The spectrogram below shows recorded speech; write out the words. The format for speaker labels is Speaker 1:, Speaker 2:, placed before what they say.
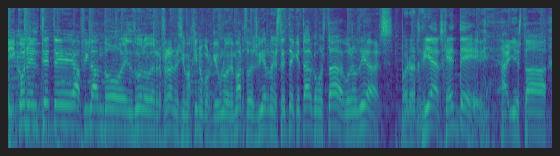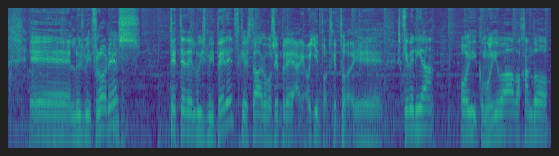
Speaker 1: Y con el Tete afilando el duelo de refranes, imagino, porque 1 de marzo es viernes. Tete, ¿qué tal? ¿Cómo está? Buenos días.
Speaker 2: Buenos días, gente.
Speaker 1: Ahí está eh, Luis Mi Flores, Tete de Luis Mi Pérez, que estaba como siempre. Oye, por cierto, eh, es que venía hoy, como iba bajando.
